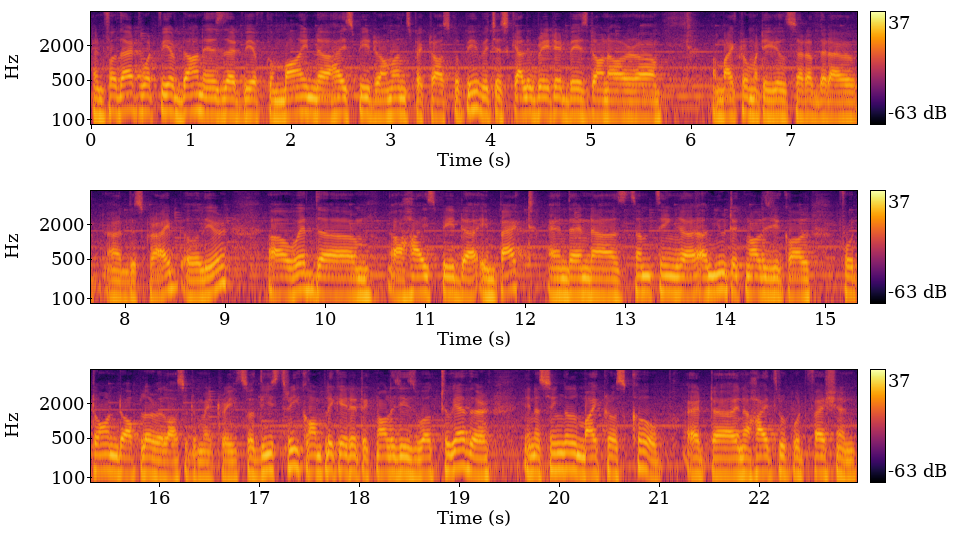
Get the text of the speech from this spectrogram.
And for that what we have done is that we have combined high-speed Raman spectroscopy which is calibrated based on our uh, micromaterial setup that I uh, described earlier uh, with um, a high-speed uh, impact and then something, a new technology called photon Doppler velocimetry. So these three complicated technologies work together in a single microscope at, in a high high throughput fashion.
